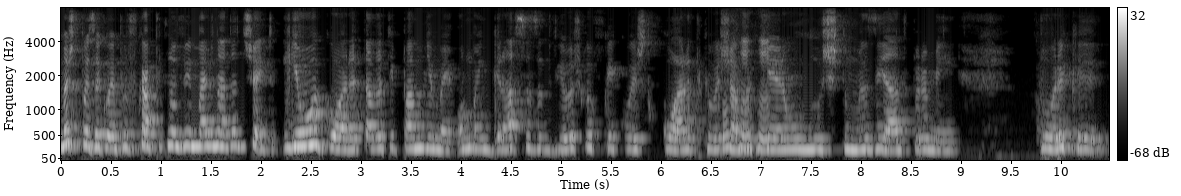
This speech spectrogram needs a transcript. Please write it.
Mas depois acabei por ficar porque não vi mais nada de jeito. E eu agora estava tipo à minha mãe, oh mãe, graças a Deus que eu fiquei com este quarto que eu achava que era um luxo demasiado para mim. Porque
